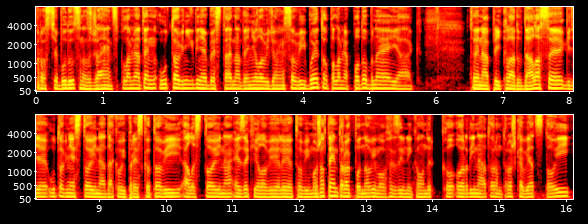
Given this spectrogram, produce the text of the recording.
proste budúcnosť Giants. Podľa mňa ten útok nikdy nebude stať na Danielovi Jonesovi. Bude to podľa mňa podobné, jak to je napríklad v Dallase, kde útok nestojí na Dakovi Prescottovi, ale stojí na Ezekielovi Elliotovi. Možno tento rok pod novým ofenzívnym koordinátorom troška viac stojí,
